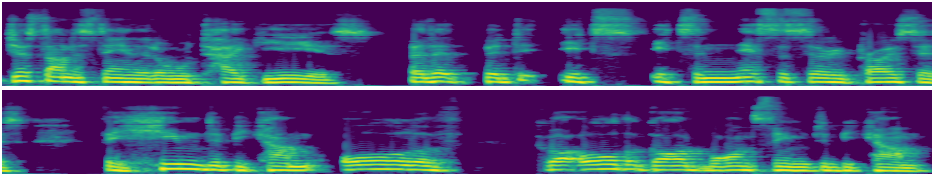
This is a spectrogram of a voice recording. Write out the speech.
just understand that it will take years, but it, but it's it's a necessary process for him to become all of God, all that God wants him to become.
